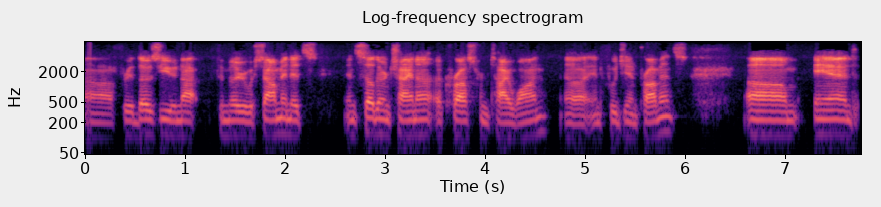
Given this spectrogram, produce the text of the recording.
Uh, for those of you not familiar with Xiamen, it's in southern China, across from Taiwan, uh, in Fujian province. Um, and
